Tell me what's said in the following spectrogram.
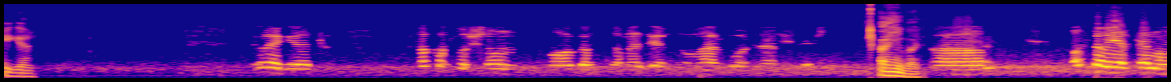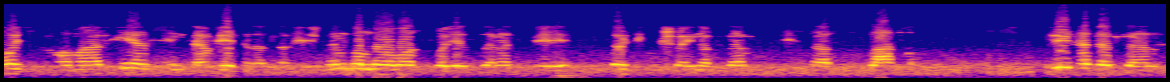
Igen. Jó reggelt! Szakaszosan hallgattam, ezért ha már volt elnézést. Annyi baj. Uh, azt nem értem, hogy ha már ilyen szinten vételetlen, és nem gondolom azt, hogy ez MSZP politikusainak nem tisztán látható. Védhetetlen,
